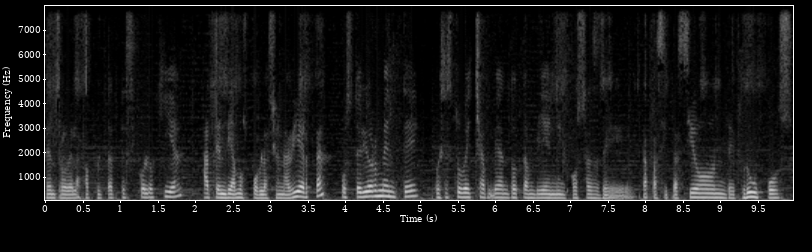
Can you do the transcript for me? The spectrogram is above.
dentro de la Facultad de Psicología. Atendíamos población abierta. Posteriormente, pues estuve chambeando también en cosas de capacitación, de grupos,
